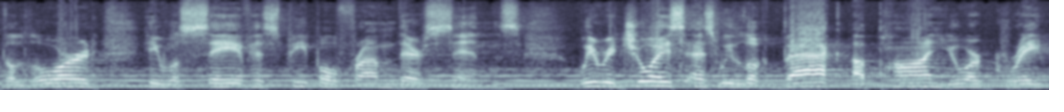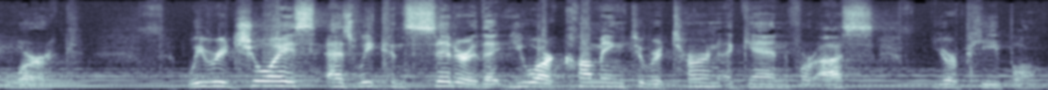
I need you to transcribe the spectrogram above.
the Lord. He will save his people from their sins. We rejoice as we look back upon your great work. We rejoice as we consider that you are coming to return again for us, your people.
